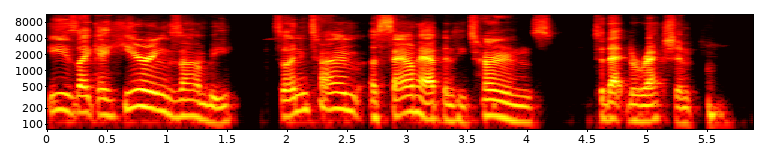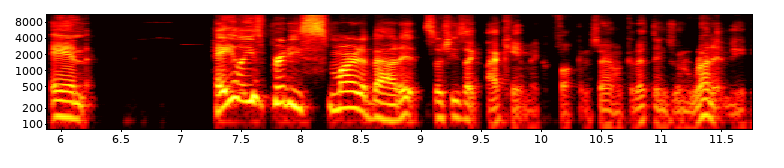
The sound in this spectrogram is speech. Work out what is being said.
he's like a hearing zombie. So anytime a sound happens, he turns to that direction. And Haley's pretty smart about it. So she's like, I can't make a fucking sound because that thing's gonna run at me.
